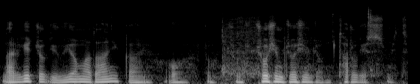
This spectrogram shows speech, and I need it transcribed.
날개 쪽이 위험하다 하니까 어, 좀, 조- 조심 조심 좀 다루겠습니다.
